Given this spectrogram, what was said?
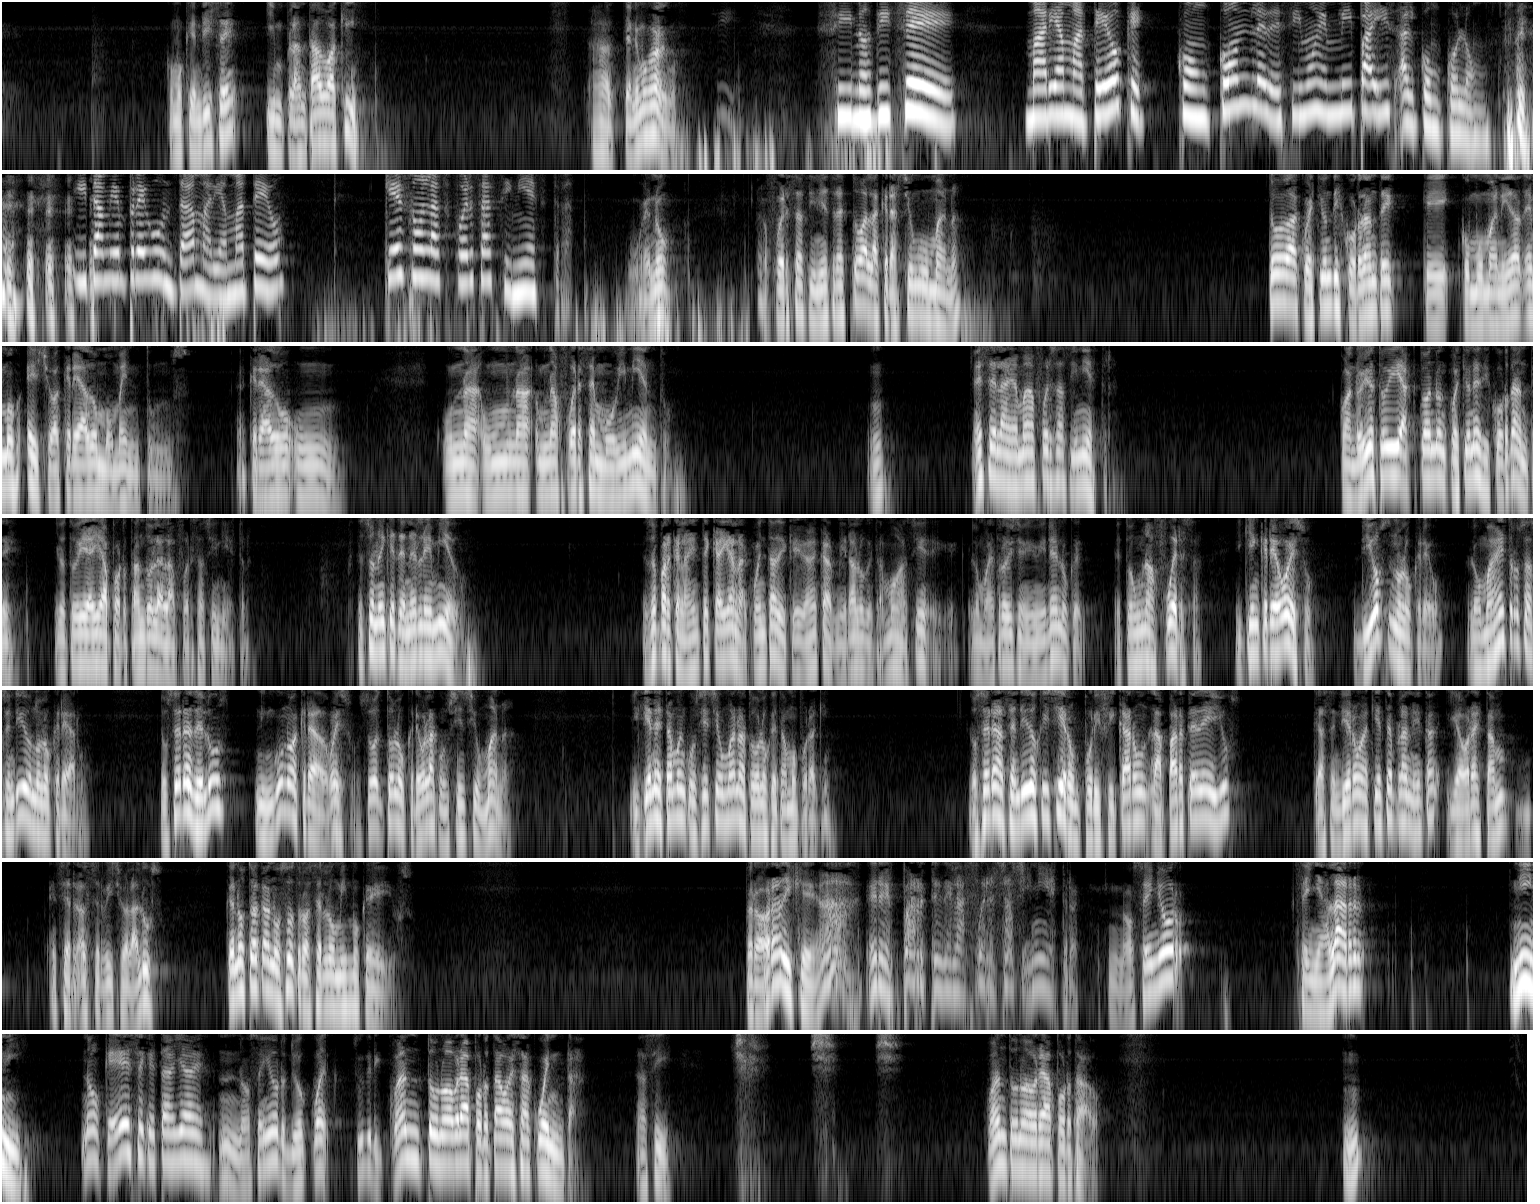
como quien dice, implantado aquí. ¿Tenemos algo? Sí. sí, nos dice María Mateo que con con le decimos en mi país al concolón. y también pregunta María Mateo, ¿qué son las fuerzas siniestras? Bueno, La fuerza siniestra es toda la creación humana. Toda cuestión discordante que como humanidad hemos hecho ha creado momentums, ha creado un, una, fuerza en movimiento. ¿Mm? Esa es la llamada fuerza siniestra. Cuando yo estoy actuando en cuestiones discordantes, yo estoy ahí aportándole a la fuerza siniestra. Eso no hay que tenerle miedo. Eso para que la gente caiga en la cuenta de que, mira lo que estamos haciendo. Los maestros dicen, miren lo que, esto es una fuerza. ¿Y quién creó eso? Dios no lo creó. Los maestros ascendidos no lo crearon. Los seres de luz, ninguno ha creado eso. Eso todo lo creó la conciencia humana. ¿Y quiénes estamos en conciencia humana? Todos los que estamos por aquí. Los seres ascendidos que hicieron, purificaron la parte de ellos que ascendieron aquí a este planeta y ahora están al servicio de la luz. ¿Qué nos toca a nosotros hacer lo mismo que ellos? Pero ahora dije, ah, eres parte de la fuerza siniestra. No, señor. Señalar, Nini. No, que ese que está allá es. No, señor. Yo, ¿Cuánto no habrá aportado esa cuenta? Así. ¿Cuánto no habrá aportado? ¿Mm?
